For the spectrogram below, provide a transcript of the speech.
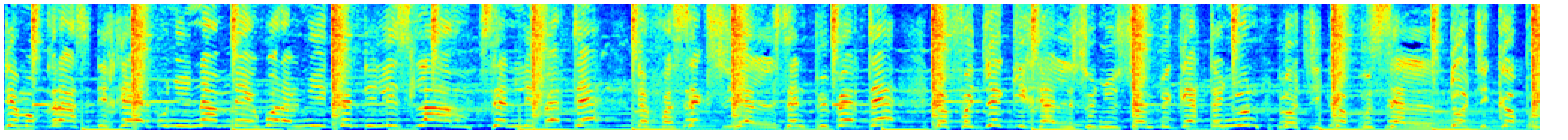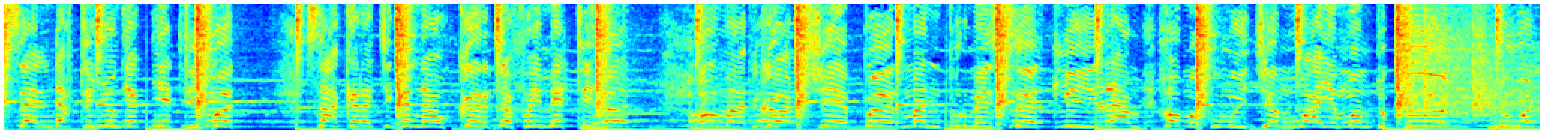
démocratie di xeer bu ñuy nàmmee waral ñuy gën di l'islam. Seen liberté dafa sexuelle seen puberté dafa jéggi xel. Suñu sombi gerte ñun doo ci këpp sel doo ci këpp sel ndaxte ñu ngeeg ñetti bët. Saakara ci gannaaw kër dafay metti hët. Oh my god j'ai peur man pour mes sët lii raam xaw ma fu muy jëm waaye moom du good nu woon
